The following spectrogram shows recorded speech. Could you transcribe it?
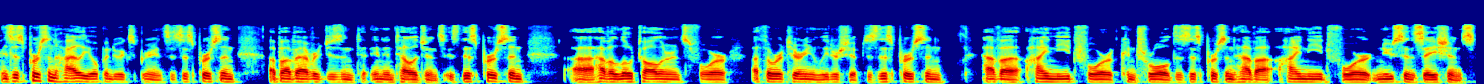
is this person highly open to experience? Is this person above averages in, in intelligence? Is this person uh, have a low tolerance for authoritarian leadership? Does this person have a high need for control? Does this person have a high need for new sensations?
